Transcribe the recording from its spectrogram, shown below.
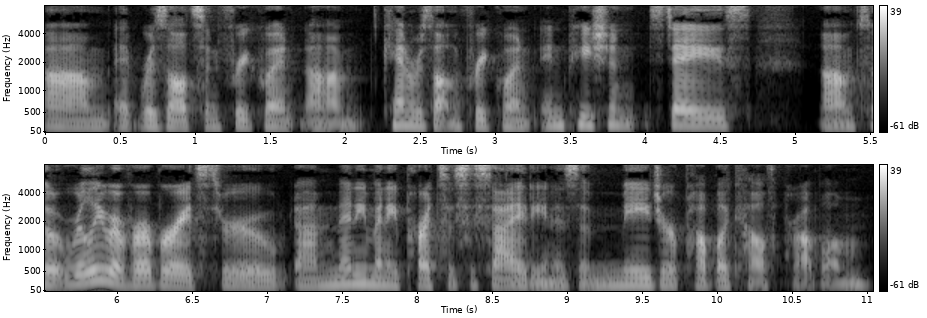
um, it results in frequent, um, can result in frequent inpatient stays. Um, so it really reverberates through uh, many, many parts of society and is a major public health problem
